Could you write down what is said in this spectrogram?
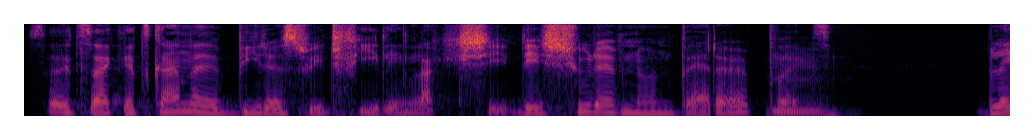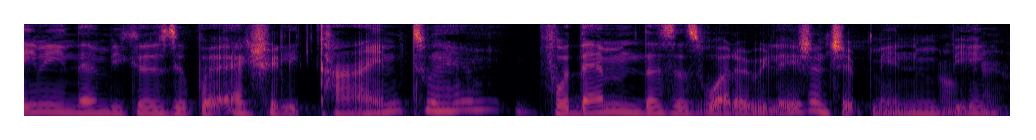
So it's like it's kind of a bittersweet feeling. Like she, they should have known better, but Mm. blaming them because they were actually kind to him. For them, this is what a relationship means. Being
